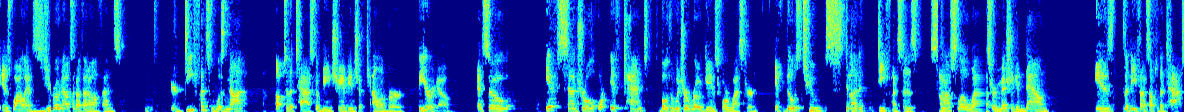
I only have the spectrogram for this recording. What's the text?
is while I have zero doubts about that offense, their defense was not up to the task of being championship caliber a year ago. And so if Central or if Kent, both of which are road games for Western, if those two stud defenses somehow slow Western Michigan down, is the defense up to the task?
